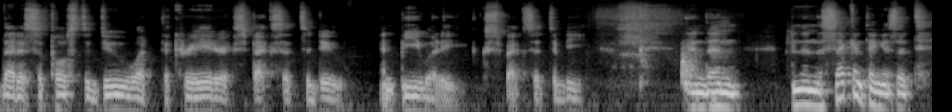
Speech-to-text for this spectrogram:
that is supposed to do what the creator expects it to do and be what he expects it to be. And then and then the second thing is that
